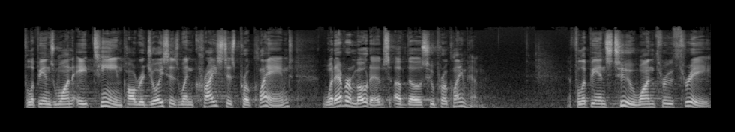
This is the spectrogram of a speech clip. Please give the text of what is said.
Philippians 1 18, Paul rejoices when Christ is proclaimed whatever motives of those who proclaim him. Philippians 2 1 through 3,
